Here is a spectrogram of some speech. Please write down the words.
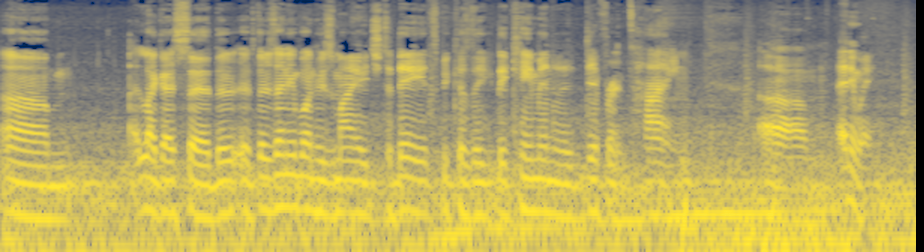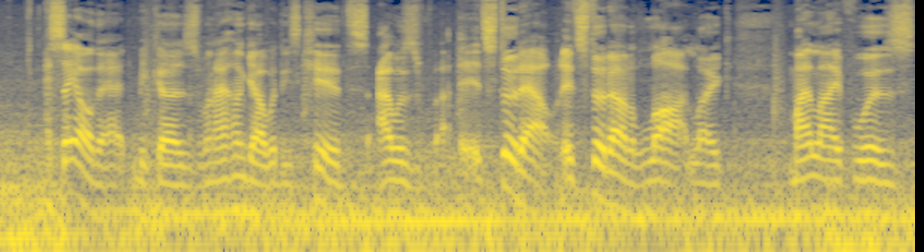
um, like I said, there, if there's anyone who's my age today, it's because they, they came in at a different time. Um, anyway, I say all that because when I hung out with these kids, I was it stood out. It stood out a lot. Like my life was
